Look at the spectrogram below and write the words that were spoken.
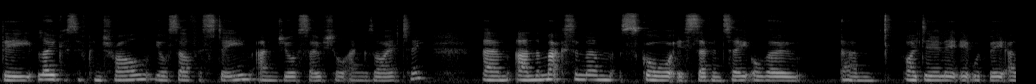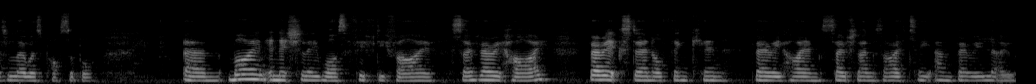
the locus of control, your self esteem, and your social anxiety. Um, and the maximum score is 70, although um, ideally it would be as low as possible. Um, mine initially was 55, so very high, very external thinking, very high social anxiety, and very low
